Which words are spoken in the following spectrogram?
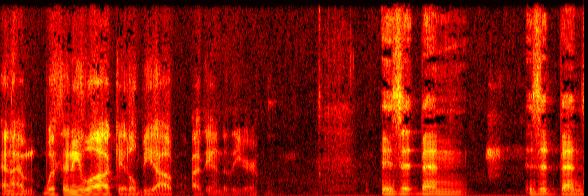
and I'm with any luck, it'll be out by the end of the year. Is it been? Is it been?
